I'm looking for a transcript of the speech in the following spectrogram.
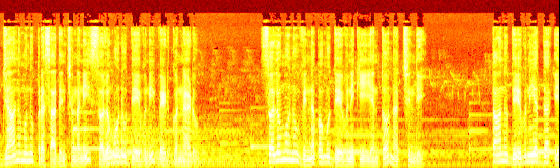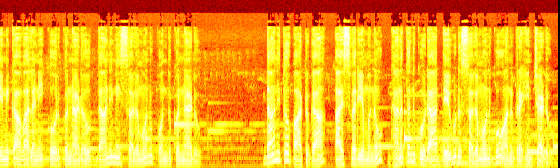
జ్ఞానమును ప్రసాదించమని సొలమోను దేవుని వేడుకొన్నాడు. సొలొమోను విన్నపము దేవునికి ఎంతో నచ్చింది. తాను దేవుని యొద్ద ఏమి కావాలని కోరుకున్నాడో దానిని సొలొమోను పొందుకున్నాడు. దానితో పాటుగా ఐశ్వర్యమును ఘనతను కూడా దేవుడు సొలొమోనుకు అనుగ్రహించాడు.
